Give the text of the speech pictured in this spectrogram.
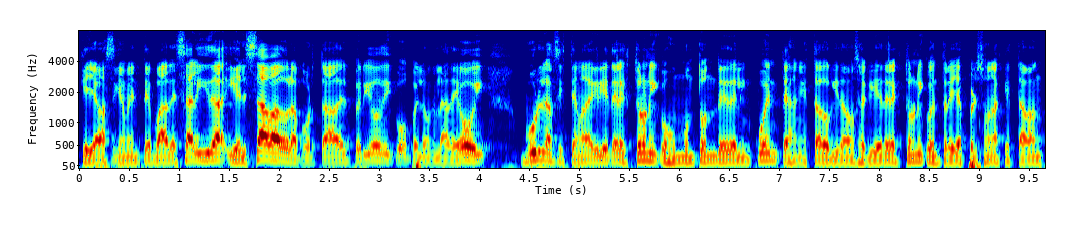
que ya básicamente va de salida. Y el sábado, la portada del periódico, perdón, la de hoy, burlan sistema de grillete electrónicos. Un montón de delincuentes han estado quitándose el grillete electrónico, entre ellas personas que estaban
